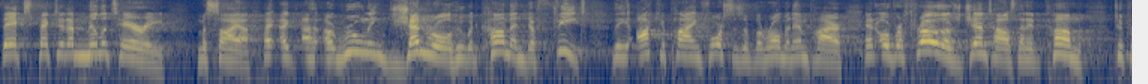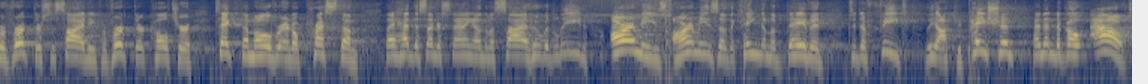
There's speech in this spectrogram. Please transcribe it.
They expected a military Messiah, a, a, a, ruling general who would come and defeat the occupying forces of the Roman Empire and overthrow those Gentiles that had come to pervert their society, pervert their culture, take them over and oppress them. They had this understanding of the Messiah who would lead armies, armies of the kingdom of David, to defeat the occupation and then to go out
